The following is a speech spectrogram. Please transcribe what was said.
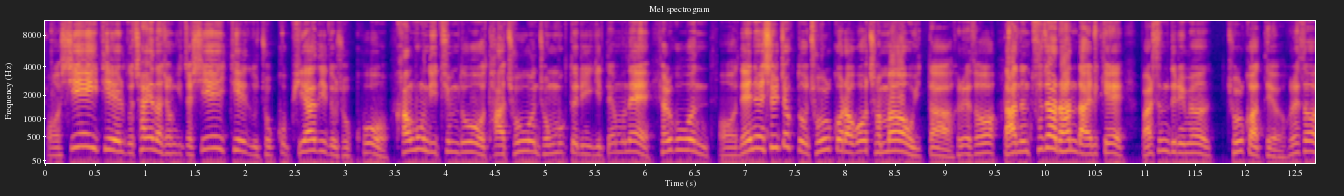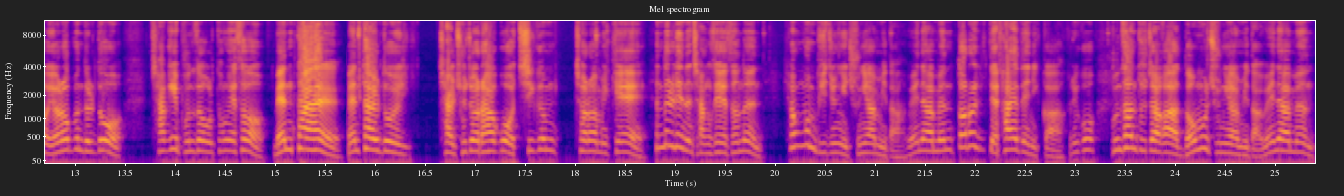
어, CATL도 차이나 전기차 CATL도 좋고 비아디도 좋고 강북 리튬도 다 좋은 종목들이기 때문에 결국은 어, 내년 실적도 좋을 거라고 전망하고 있다. 그래서 나는 투자를 한다 이렇게 말씀드리면 좋을 것 같아요. 그래서 여러분들도 자기 분석을 통해서 멘탈 멘탈도 잘 조절하고 지금처럼 이렇게 흔들리는 장세에서는 현금 비중이 중요합니다. 왜냐하면 떨어질 때 사야 되니까. 그리고 분산 투자가 너무 중요합니다. 왜냐하면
